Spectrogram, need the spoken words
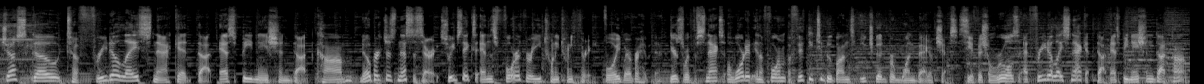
Just go to fritolaysnacket.sbnation.com. No purchase necessary. Sweepstakes ends 4-3-2023. Void where prohibited. Here's worth of snacks awarded in the form of 52 coupons, each good for one bag of chips. See official rules at fritolaysnacket.sbnation.com.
